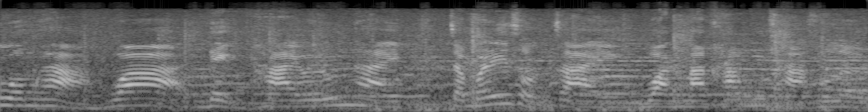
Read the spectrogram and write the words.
รวมค่ะ ว่าเด็กไทยวัยรุ่นไทยจะไม่ได้สนใจวันมาฆบูชาเขาเลย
